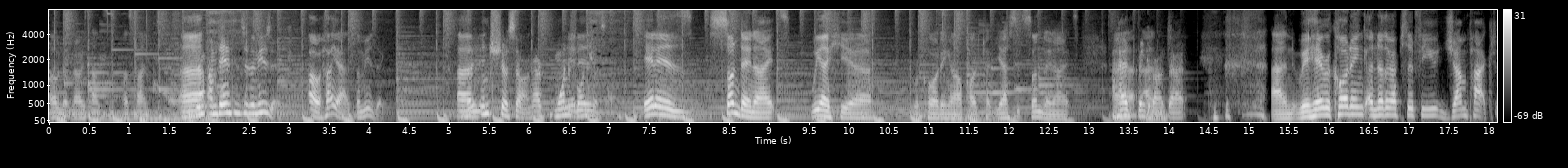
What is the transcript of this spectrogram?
oh no, no, he's dancing. That's fine. Uh, I'm dancing to the music. oh hell yeah, it's the music. the Um, intro song, our wonderful intro song. It is Sunday night. We are here recording our podcast. Yes, it's Sunday night. I had Uh, to think about and- that. and we're here recording another episode for you, jam packed,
